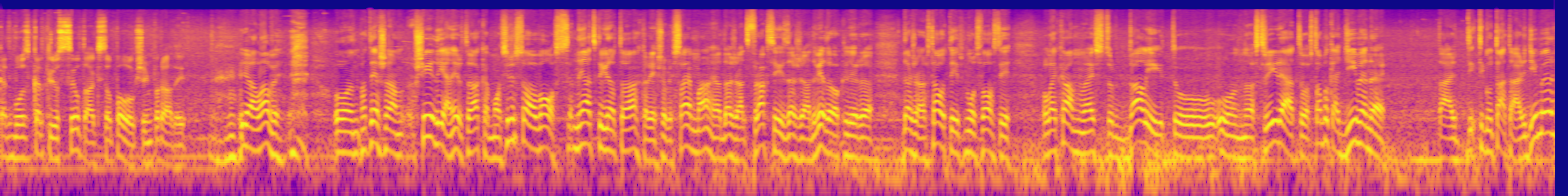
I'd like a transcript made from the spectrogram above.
Kad būs, kad kļūs siltāks, tev palūkšu viņu parādīt. Jā, labi. Un patiešām šī diena ir tā, ka mums ir sava valsts, neatkarīgi no tā, ka arī šobrīd ir saimā, jā, dažādas frakcijas, dažādi viedokļi, ir dažādas tautības mūsu valstī. Lai kā mēs tur dalītu un strīdētos, tāpat kā ģimenē, Tā ir tik un tā, tā ir ģimene,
